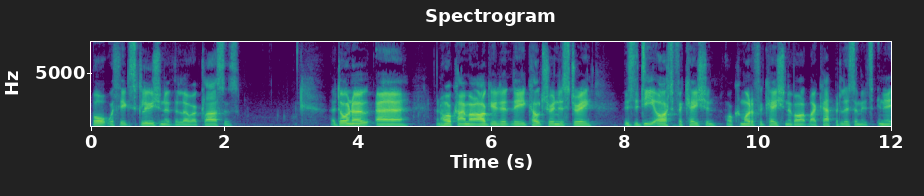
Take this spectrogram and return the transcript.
bought with the exclusion of the lower classes. Adorno uh, and Horkheimer argue that the culture industry is the de-artification or commodification of art by capitalism. It's an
